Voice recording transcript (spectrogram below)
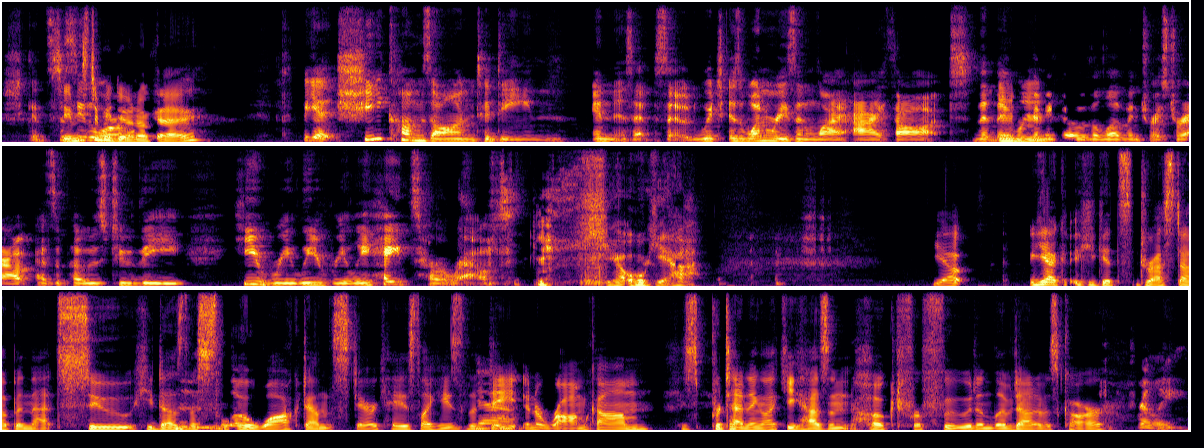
She gets to seems see to the be doing okay. But yet, she comes on to Dean in this episode, which is one reason why I thought that they were Mhm. going to go the love interest route as opposed to the he really, really hates her route. yeah, oh yeah. Yep. Yeah, he gets dressed up in that suit. He does the Mhm. slow walk down the staircase like he's the Yeah. date in a rom com. He's pretending like he hasn't hooked for food and lived out of his car. Really.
